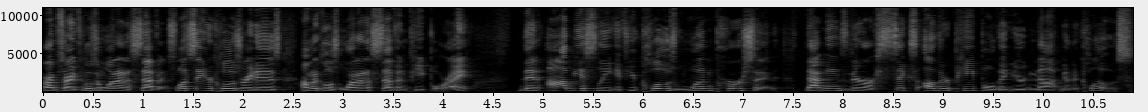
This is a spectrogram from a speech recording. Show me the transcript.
Or I'm sorry, if you're closing one out of seven. So let's say your close rate is, I'm going to close one out of seven people, right? Then obviously, if you close one person, that means there are six other people that you're not going to close,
